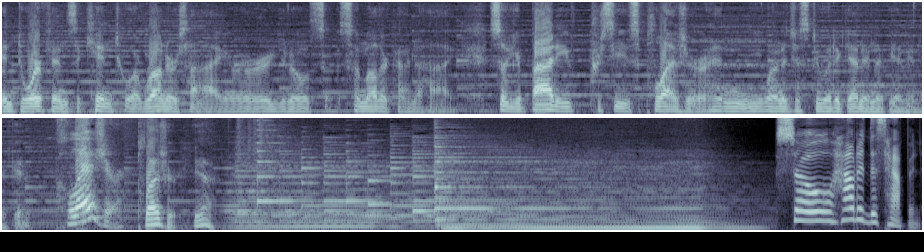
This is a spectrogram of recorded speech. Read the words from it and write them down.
endorphins akin to a runner's high or you know some other kind of high. So your body perceives pleasure and you want to just do it again and again and again. Pleasure? Pleasure, yeah. So, how did this happen?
